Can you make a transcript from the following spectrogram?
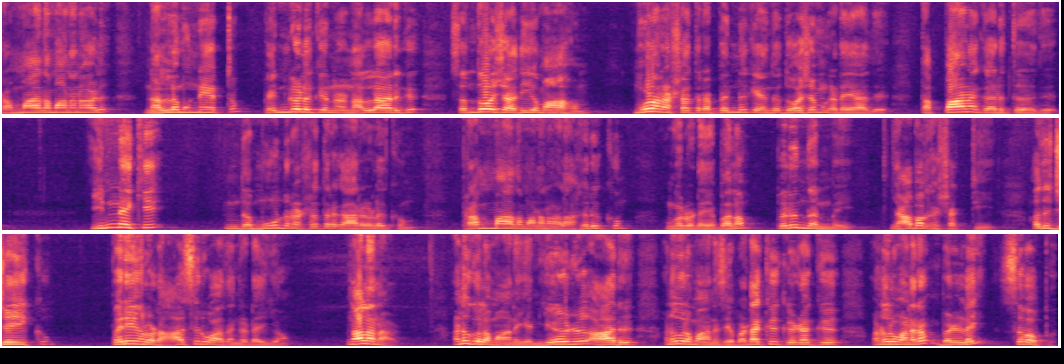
பிரமாதமான நாள் நல்ல முன்னேற்றம் பெண்களுக்கு இன்னும் நல்லா இருக்குது சந்தோஷம் அதிகமாகும். மூல நட்சத்திர பெண்ணுக்கு எந்த தோஷமும் கிடையாது. தப்பான கருத்து அது. இன்னைக்கு இந்த மூன்று நட்சத்திரக்காரர்களுக்கும் பிரமாதமான நாளாக இருக்கும். உங்களுடைய பலம் பெருந்தன்மை ஞாபக சக்தி அது ஜெயிக்கும். பெரியவங்களோட ஆசீர்வாதம் கிடைக்கும். நல்ல நாள். அனுகூலமான எண் ஏழு ஆறு. அனுகூலமான வடக்கு கிழக்கு. அனுகூலமான நிறம் வெள்ளை சிவப்பு.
